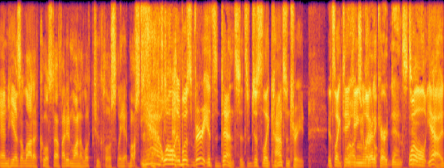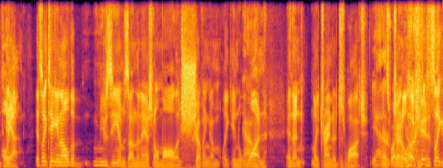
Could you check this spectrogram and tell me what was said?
and he has a lot of cool stuff. I didn't want to look too closely at most. of it. Yeah, well, it was very. It's dense. It's just like concentrate. It's like Well, taking it's like credit card dense too. Well, yeah. it- Oh, it- yeah. It's like taking all the museums on the National Mall and shoving them like into Yeah. one, and then like trying to just watch. Yeah, that's Or why trying to you look. It's like,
